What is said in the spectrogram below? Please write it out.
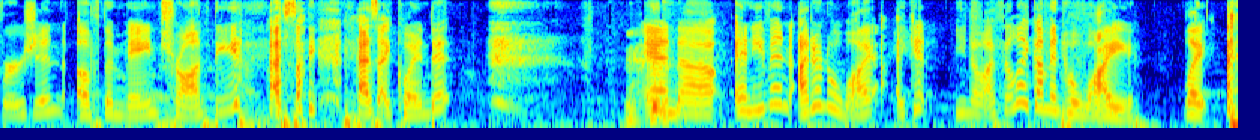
version of the main Tron theme, as I as I coined it. And uh, and even I don't know why I get you know I feel like I'm in Hawaii, like.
